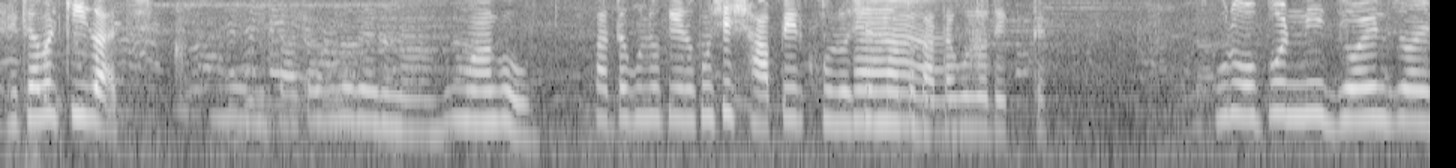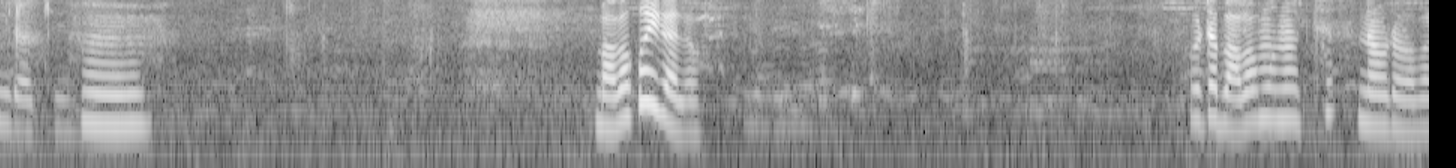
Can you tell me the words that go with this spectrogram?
এটা আবার কি গাছ? পাতাগুলো দেখ না মাগো পাতাগুলো কি এরকম সেই সাপের খোলসের মতো হ্যাঁ। পাতাগুলো দেখতে। পুরো ওপর নিচ জয়েন্ট জয়েন্ট আছে। হুম। বাবা কই গেল? ওটা বাবা মনে হচ্ছে। না ওটা বাবা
